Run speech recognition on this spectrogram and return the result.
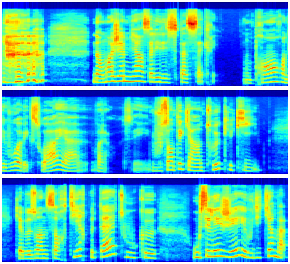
non, moi j'aime bien installer des espaces sacrés. On prend rendez-vous avec soi et euh, voilà. Vous sentez qu'il y a un truc qui, qui a besoin de sortir peut-être ou que ou c'est léger et vous dites tiens bah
